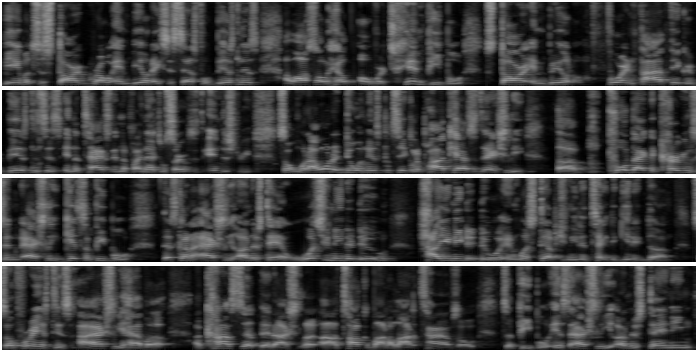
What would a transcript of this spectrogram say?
be able to start, grow, and build a successful business. I've also helped over 10 people start and build four and five figure businesses in the tax and the financial services industry. So, what I want to do in this particular podcast is actually uh, pull back the curtains and actually get some people that's going to actually understand what you need to do, how you need to do it, and what steps you need to take to get it done. So, for instance, I actually have a, a concept that I actually uh, talk about a lot of times. So, to people. Is actually understanding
